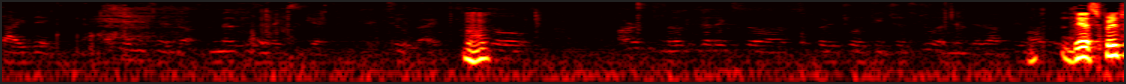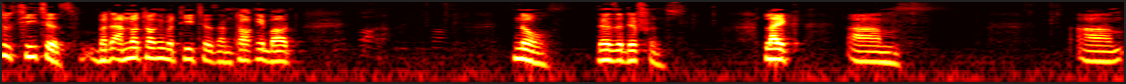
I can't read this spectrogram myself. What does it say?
tithing, and you said uh, Melchizedek's get it too, right? Mhm. So are Melchizedek's uh, spiritual teachers too, and then there are a few others? They're spiritual teachers, but I'm not talking about teachers. I'm talking about no. There's a difference. Like um, um,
